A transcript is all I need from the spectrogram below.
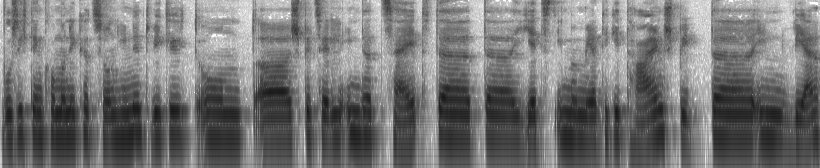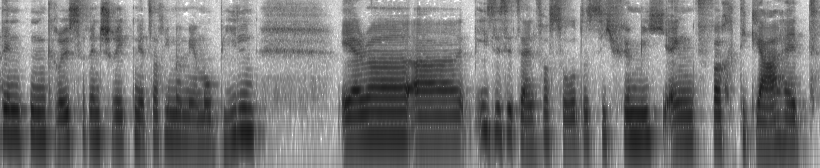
wo sich denn Kommunikation hinentwickelt und äh, speziell in der Zeit der, der jetzt immer mehr digitalen, später in werdenden, größeren Schritten, jetzt auch immer mehr mobilen Ära, äh, ist es jetzt einfach so, dass sich für mich einfach die Klarheit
